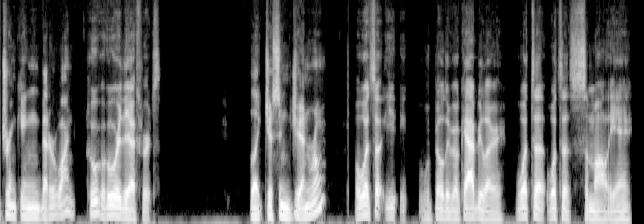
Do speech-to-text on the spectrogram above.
drinking better wine, Who who are the experts? like just in general. Well, what's a you- you- we're building vocabulary? What's a what's a sommelier?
